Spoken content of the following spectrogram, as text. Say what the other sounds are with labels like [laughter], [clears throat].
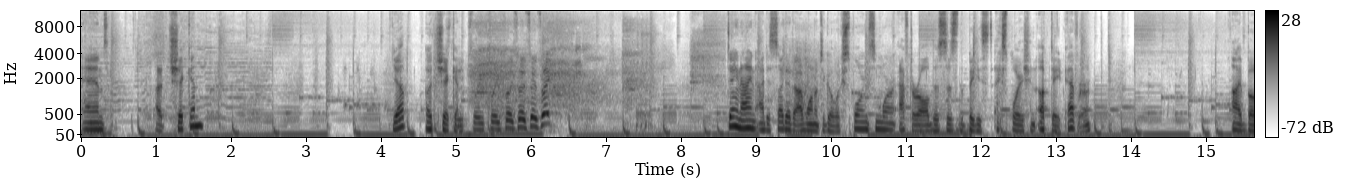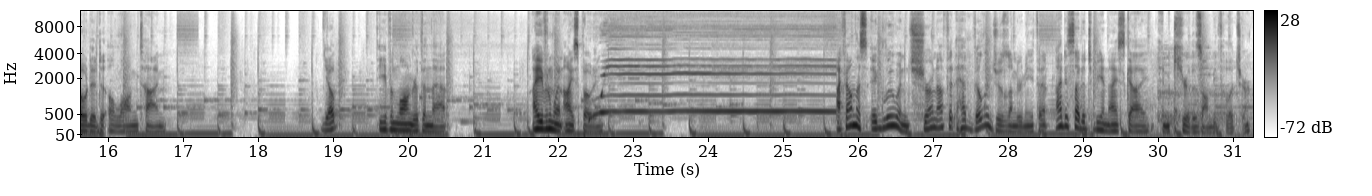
and a chicken? Yep, a chicken. Sleep, sleep, sleep. Day 9, I decided I wanted to go exploring some more. After all, this is the biggest exploration update ever. I boated a long time. Yup, even longer than that. I even went ice boating. I found this igloo and sure enough it had villagers underneath it. I decided to be a nice guy and cure the zombie villager.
